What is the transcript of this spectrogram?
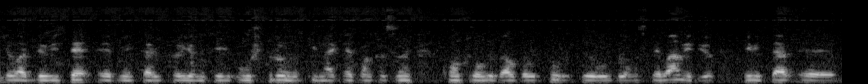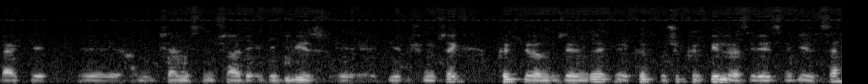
acaba dövizde e, bir miktar yukarı yönünde oluşturur mu ki Merkez Bankası'nın kontrollü dalgalı kur e, uygulaması devam ediyor. Bir miktar e, belki e, hani yükselmesine müsaade edebilir e, diye düşünürsek 40 liranın üzerinde e, 40,5-41 lira seviyesine gelirse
